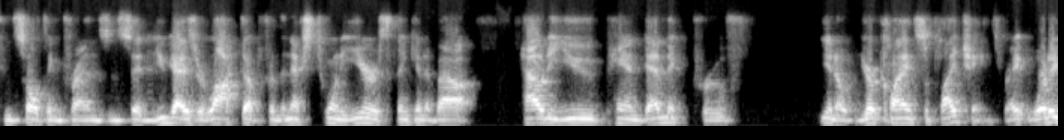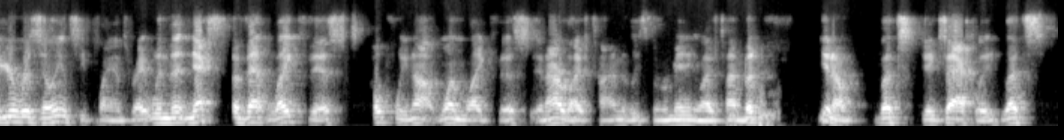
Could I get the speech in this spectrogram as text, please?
consulting friends and said you guys are locked up for the next 20 years thinking about how do you pandemic proof you know your client supply chains right? What are your resiliency plans right? When the next event like this hopefully not one like this in our lifetime at least the remaining lifetime but you know let's exactly let's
